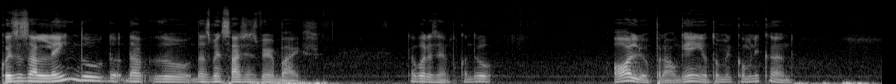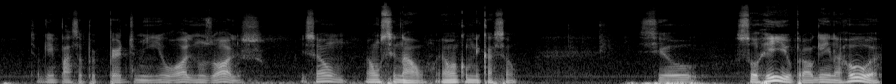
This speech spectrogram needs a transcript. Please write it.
coisas além do, do, da, do, das mensagens verbais. Então, por exemplo, quando eu olho para alguém, eu estou me comunicando. Se alguém passa por perto de mim, eu olho nos olhos, isso é um, é um sinal, é uma comunicação. Se eu sorrio para alguém na rua,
